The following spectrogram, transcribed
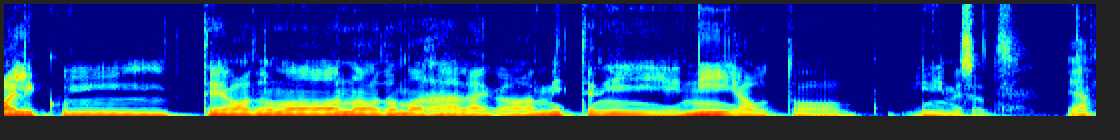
valikul teevad oma, annavad oma häälega mitte nii, nii autoinimesed. jah,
